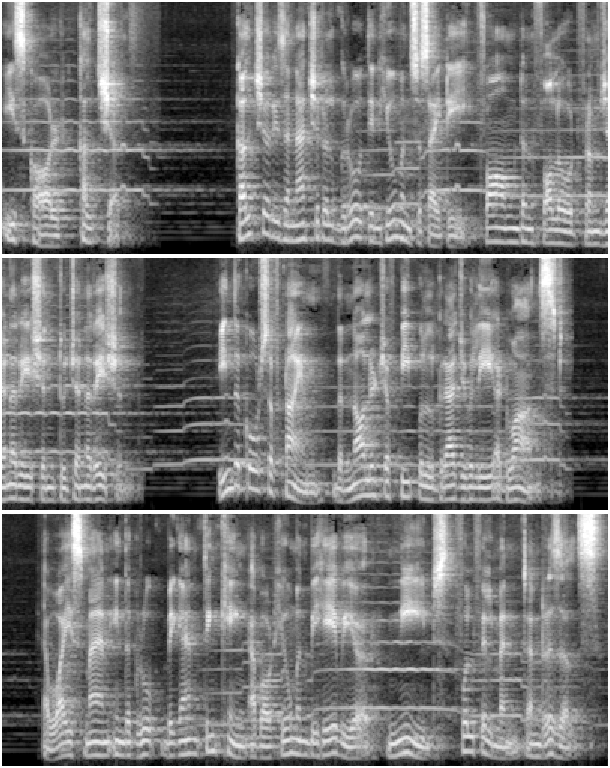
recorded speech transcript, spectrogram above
is called culture. Culture is a natural growth in human society, formed and followed from generation to generation. In the course of time, the knowledge of people gradually advanced. A wise man in the group began thinking about human behavior, needs, fulfillment, and results.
